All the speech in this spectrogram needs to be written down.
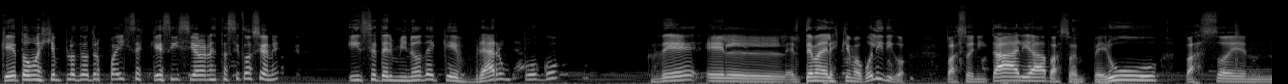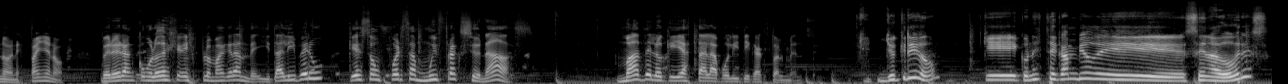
que toma ejemplos de otros países que se hicieron estas situaciones y se terminó de quebrar un poco de el, el tema del esquema político. Pasó en Italia, pasó en Perú, pasó en... No, en España no. Pero eran como los ejemplos más grandes, Italia y Perú, que son fuerzas muy fraccionadas. Más de lo que ya está la política actualmente. Yo creo que con este cambio de senadores,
